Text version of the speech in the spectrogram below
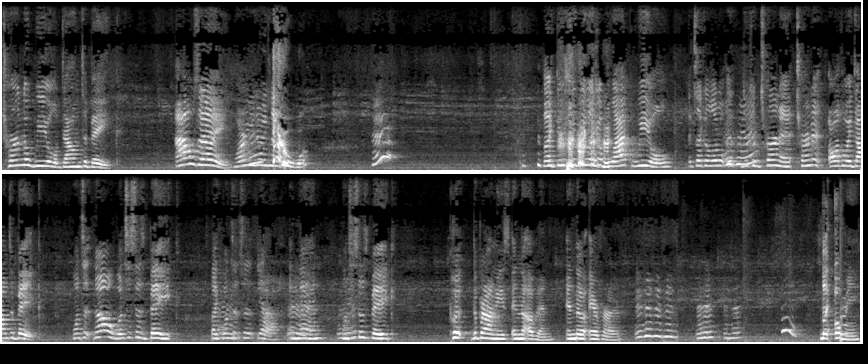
Turn the wheel down to bake. Alze, why are you doing that? Ew. Like there should be like a black wheel. It's like a little. it- you can mm-hmm. turn it, turn it all the way down to bake. Once it no, once it says bake, like once it mm. says yeah, and mm. then once it mm-hmm. says bake, put the brownies in the oven in the air fryer. Mm-hmm, like oh me.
